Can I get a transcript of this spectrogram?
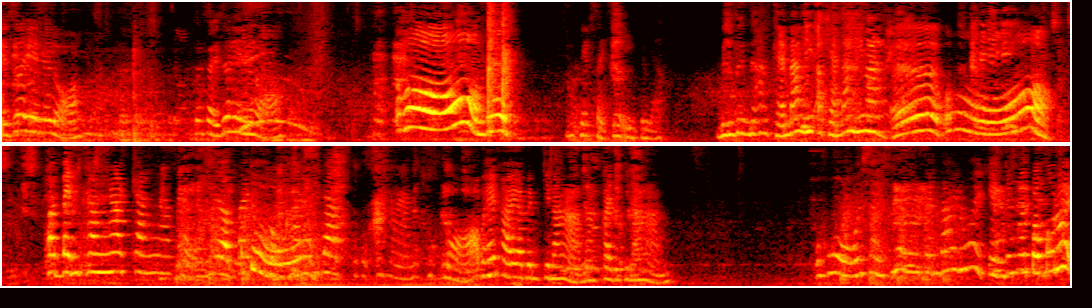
ส่เสื้อเองเลยเหรอ จะใส่เสื้อเองเลยเหรอ โอ้โห ดูน้องเพชรใส่เสื้อเองไปแล้ว ดึงดึงด้านแขนด้านนี้ เอาแขนด้านนี้มา เออ โอ้โห พอเป็นครั้งแรกครั้งแรกของเราไปถูกที่อากินอาหารหรอเอาไปให้ใครอะเป็นกินอาหารนะใครจะกินอาหาร โอ้โห ใส่เสื้อเองเป็นได้ด้วย เก่งจังเลยปรบมือด้วย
